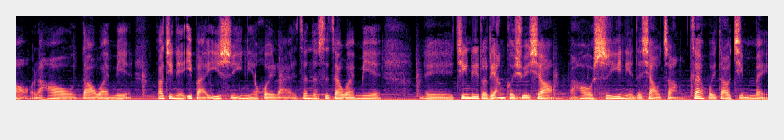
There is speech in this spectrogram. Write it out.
哦，然后到外面，到今年一百一十一年回来，真的是在外面，诶，经历了两个学校，然后十一年的校长，再回到景美，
